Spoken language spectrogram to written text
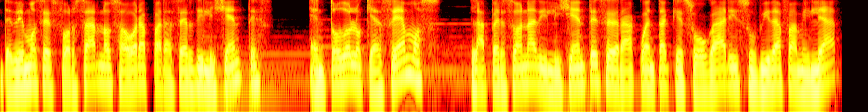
Debemos esforzarnos ahora para ser diligentes en todo lo que hacemos la persona diligente se dará cuenta que su hogar y su vida familiar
